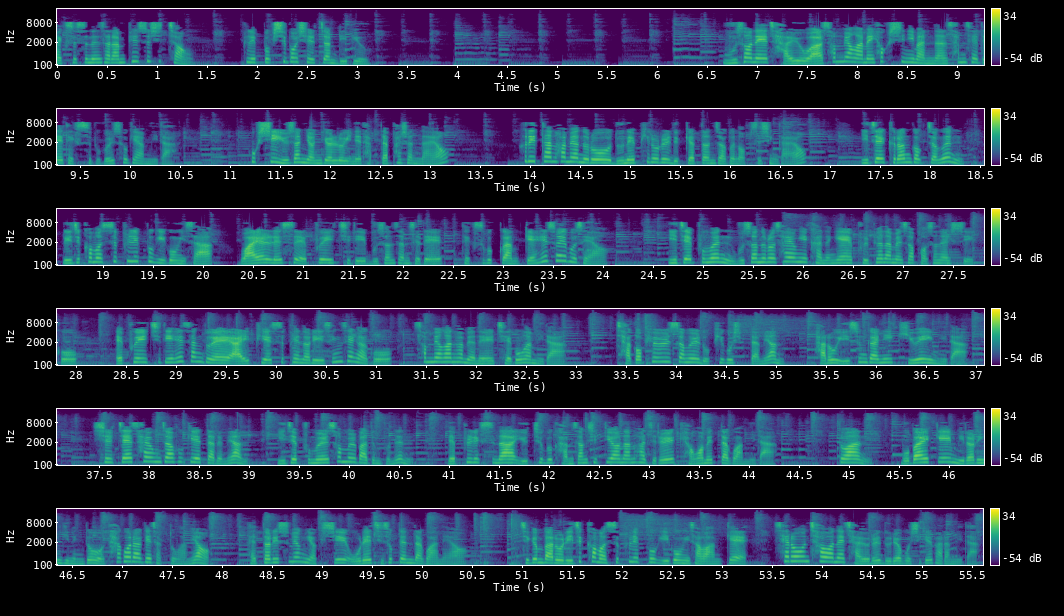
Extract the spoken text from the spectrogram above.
덱스 쓰는 사람 필수 시청. 플립북 15 실전 리뷰. 무선의 자유와 선명함의 혁신이 만난 3세대 덱스북을 소개합니다. 혹시 유선 연결로 인해 답답하셨나요? 흐릿한 화면으로 눈의 피로를 느꼈던 적은 없으신가요? 이제 그런 걱정은 리즈커머스 플립북 2024 와이어리스 FHD 무선 3세대 덱스북과 함께 해소해보세요. 이 제품은 무선으로 사용이 가능해 불편함에서 벗어날 수 있고 FHD 해상도의 IPS 패널이 생생하고 선명한 화면을 제공합니다. 작업 효율성을 높이고 싶다면 바로 이 순간이 기회입니다. 실제 사용자 후기에 따르면 이 제품을 선물 받은 분은 넷플릭스나 유튜브 감상 시 뛰어난 화질을 경험했다고 합니다. 또한 모바일 게임 미러링 기능도 탁월하게 작동하며 배터리 수명 역시 오래 지속된다고 하네요. 지금 바로 리즈커머스 플립북 2024와 함께 새로운 차원의 자유를 누려보시길 바랍니다.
